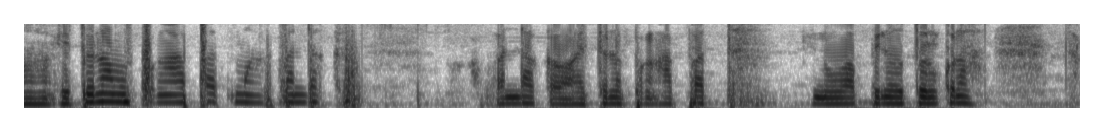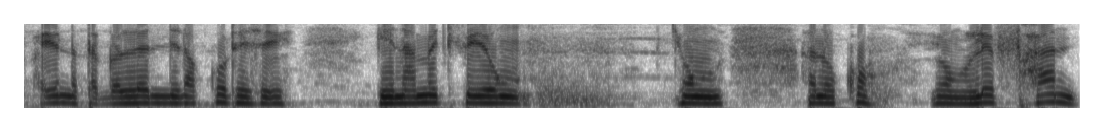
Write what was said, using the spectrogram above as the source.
ah, ito na ang pang-apat mga kapandak. Mga kapandak ah, ito na pang-apat. Kinuha pinutol ko na. Saka yun natagalan din ako kasi ginamit ko yung yung ano ko yung left hand.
